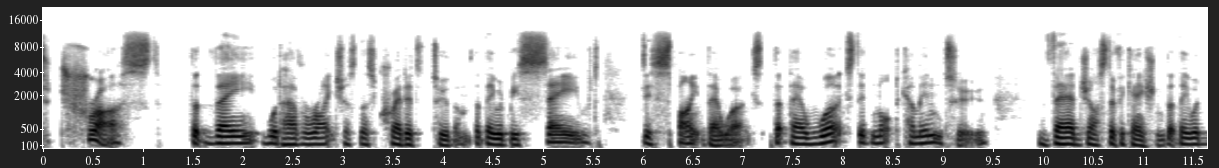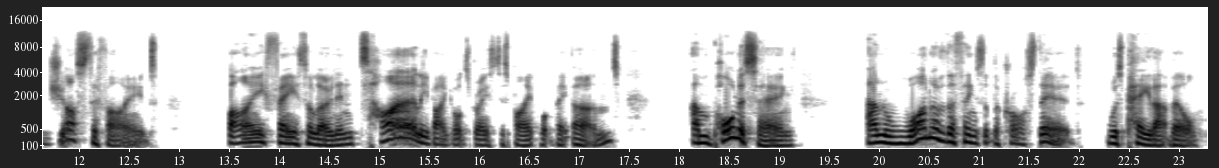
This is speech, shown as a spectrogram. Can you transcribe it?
to trust that they would have righteousness credited to them, that they would be saved despite their works, that their works did not come into their justification, that they were justified by faith alone, entirely by God's grace, despite what they earned. And Paul is saying, and one of the things that the cross did was pay that bill.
